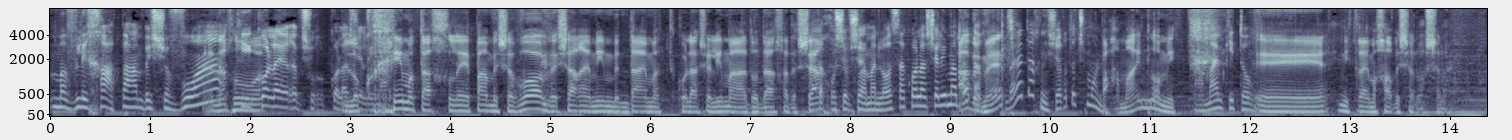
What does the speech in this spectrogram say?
מבליחה פעם בשבוע, אנחנו כי כל הערב שור- קולה של אמא. לוקחים אותך לפעם בשבוע, ושאר הימים בינתיים את קולה של אימא הדודה החדשה. אתה חושב שהמן לא עושה קולה של אמא? אה. באמת? בטח, נשארת עד שמונה. פעמיים נעמי. פעמיים כי טוב. אה, נתראה מחר בשלוש, שלום.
